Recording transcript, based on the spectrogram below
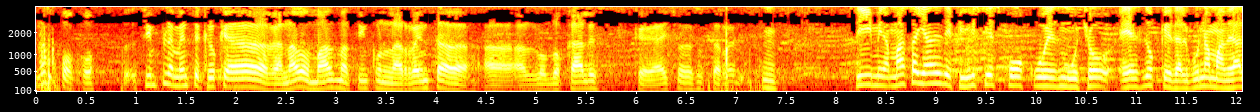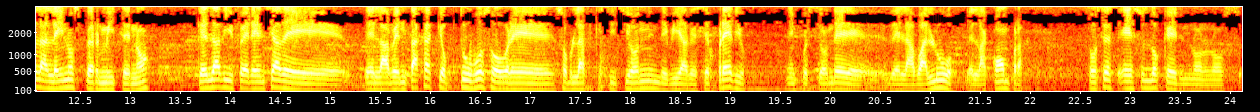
No es poco, simplemente creo que ha ganado más Martín con la renta a, los locales que ha hecho de esos terrenos. Mm. Sí, mira, más allá de definir si es poco o es mucho, es lo que de alguna manera la ley nos permite, ¿no? Que es la diferencia de, la ventaja que obtuvo sobre, sobre la adquisición indebida de ese predio, en cuestión de, del avalúo, de la compra. Entonces, eso es lo que, nos,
